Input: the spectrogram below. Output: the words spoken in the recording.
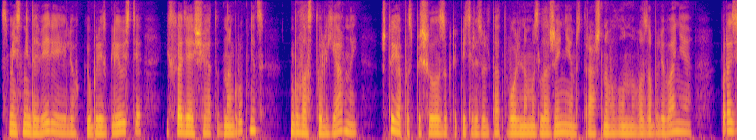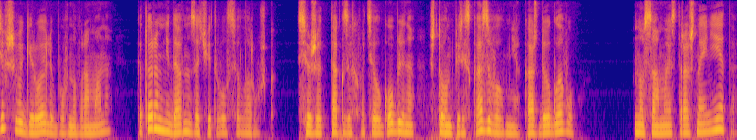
Смесь недоверия и легкой брезгливости – исходящая от одногруппниц, была столь явной, что я поспешила закрепить результат вольным изложением страшного лунного заболевания, поразившего героя любовного романа, которым недавно зачитывался Ларушка. Сюжет так захватил Гоблина, что он пересказывал мне каждую главу. Но самое страшное не это.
